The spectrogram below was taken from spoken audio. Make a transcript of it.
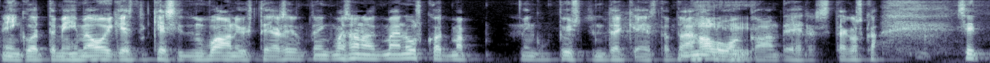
Niin kuin, että mihin mä oikeasti keskityn vaan yhteen asiaan. Niin kuin mä sanoin, että mä en usko, että mä niin kuin pystyn tekemään sitä tai Niin. haluankaan tehdä sitä, koska sit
